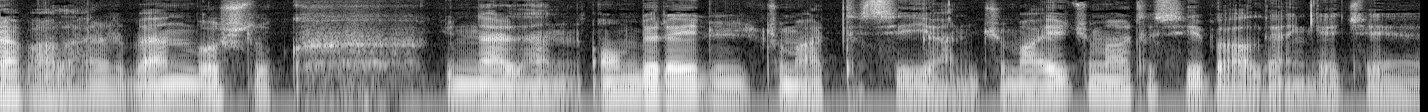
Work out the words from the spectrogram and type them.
Merhabalar ben Boşluk. Günlerden 11 Eylül Cumartesi yani Cuma'yı Cumartesi'yi bağlayan gece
